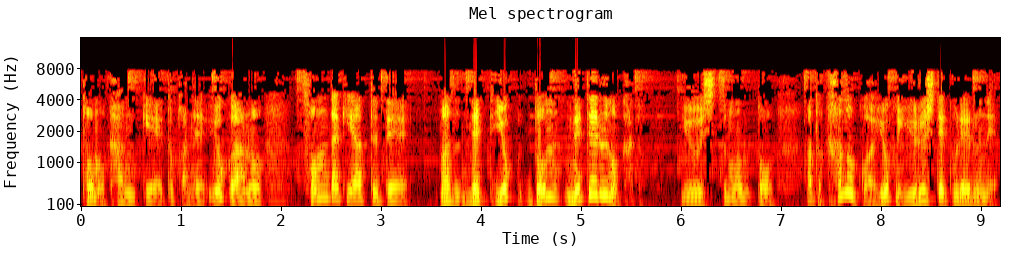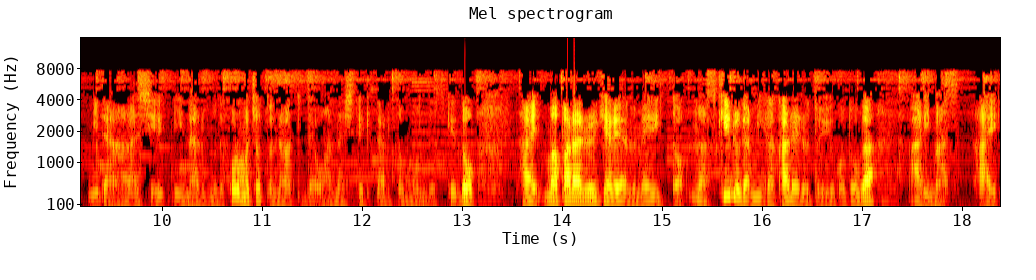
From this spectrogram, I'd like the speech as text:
との関係とかね、よくあの、そんだけやってて、まず寝て、よく、どん、寝てるのかという質問と、あと家族はよく許してくれるね、みたいな話になるので、これもちょっとね、後でお話しできたらと思うんですけど、はい。まあ、パラレルキャリアのメリット、まあ、スキルが磨かれるということがあります。はい。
